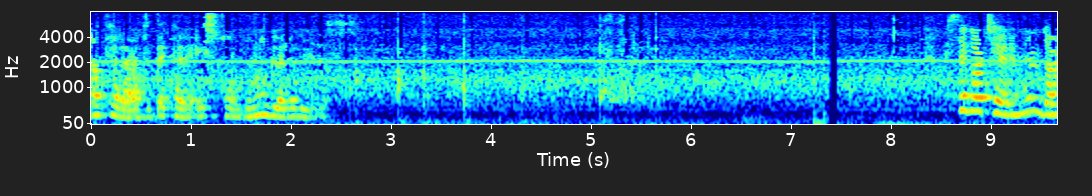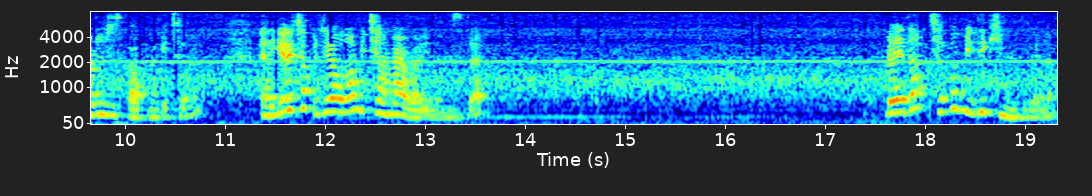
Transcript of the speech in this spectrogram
A kare artı B kare eşit olduğunu görebiliriz. Pisagor teoreminin dördüncü ispatına geçelim. E, yarıçapı C olan bir çember var elimizde. B'den çapa bir dik indirelim.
